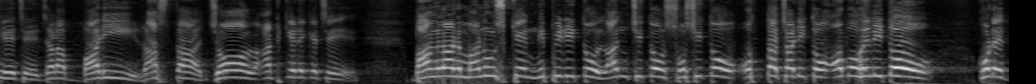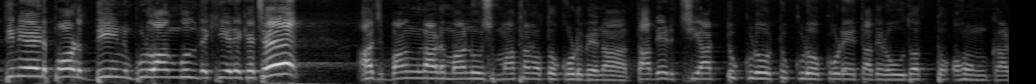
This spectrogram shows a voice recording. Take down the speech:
চেয়েছে, যারা বাড়ি, রাস্তা, জল আটকে রেখেছে, বাংলার মানুষকে নিপীড়িত, লাঞ্ছিত, শোষিত, অত্যাচারিত, অবহেলিত করে দিনের পর দিন বুড়ো আঙ্গুল দেখিয়ে রেখেছে, আজ বাংলার মানুষ মাথা নত করবে না। তাদের চেয়ার টুকরো টুকরো করে তাদের ঔদত্ত অহংকার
